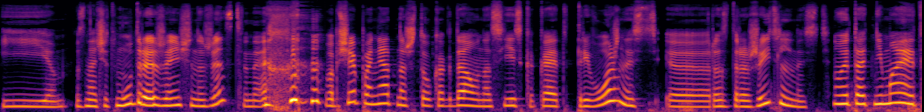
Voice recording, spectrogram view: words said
И, значит, мудрая женщина женственная. Вообще понятно, что когда у нас есть какая-то тревожность, э, раздражительность, ну, это отнимает,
